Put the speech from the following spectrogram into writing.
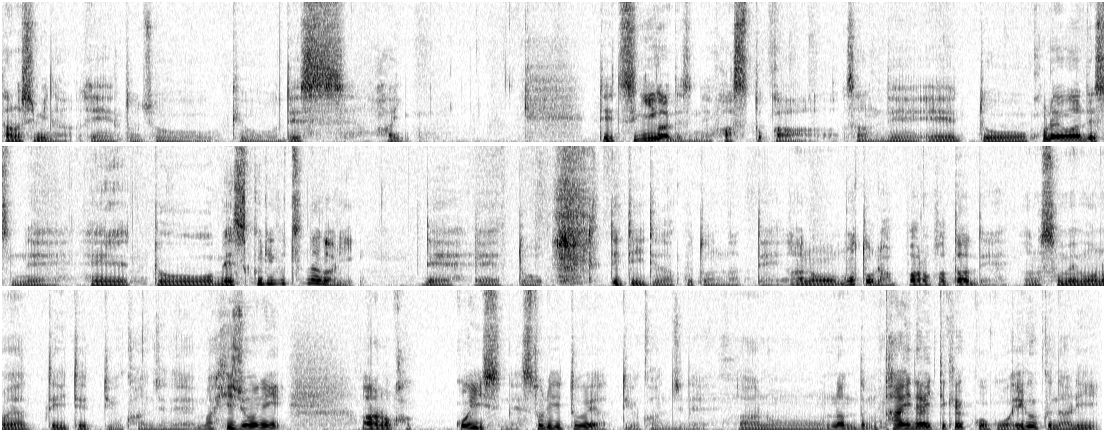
楽しみな、えーと、状況です。はい、で次がですねファストカーさんで、えっ、ー、とこれはですねえっ、ー、とメスクリブつながりで、えっ、ー、と出ていただくことになってあの元ラッパーの方であの染め物をやっていてっていう感じで、まあ、非常にあのかっこいいですね。ストリートウェアっていう感じで。あのなんだタイダイって結構こうえぐくなり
